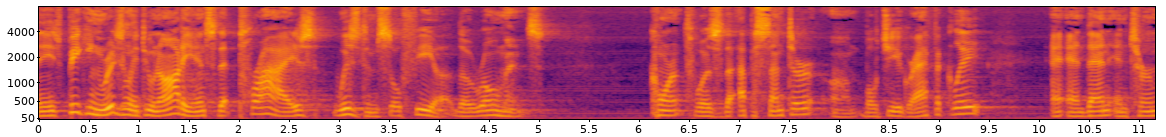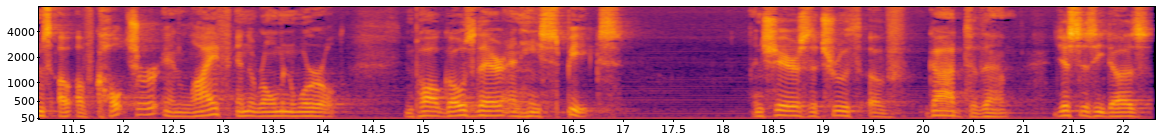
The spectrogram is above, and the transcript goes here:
And he's speaking originally to an audience that prized wisdom, Sophia, the Romans. Corinth was the epicenter, um, both geographically and, and, then in terms of, of culture and life in the Roman world. And Paul goes there and he speaks and shares the truth of God to them, just as he does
